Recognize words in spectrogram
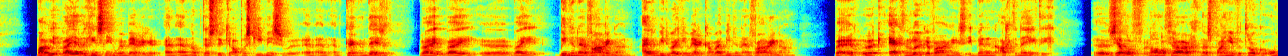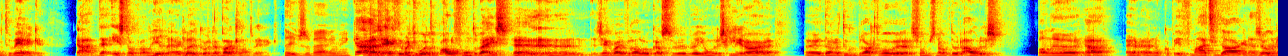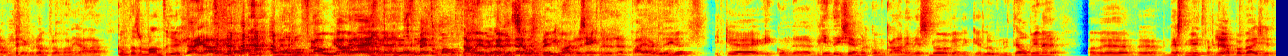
Maar wij hebben geen sneeuw in bergen. En, en ook dat stukje apres-ski missen we. En, en, en kijk, naar deze, wij, wij, wij bieden ervaring aan. Eigenlijk bieden wij geen werk aan, wij bieden ervaring aan. Wat echt een leuke ervaring is. Ik ben in 98 eh, zelf een half jaar naar Spanje vertrokken om te werken. Ja, dat is toch wel heel erg leuk hoor, dat buitenlandwerk. Levenservaring denk ik. Ja, dat is echt, want je wordt op alle fronten wijs. Hè? Eh, zeggen wij vooral ook als we bij jongere skileraren eh daar naartoe gebracht worden, soms nog door de ouders. Van, eh, ja, en, en ook op informatiedagen en zo, dan zeggen we ook wel van, ja, Komt als een man terug. nou ja, ja een man of vrouw, ja. Eh, Of met een man of nou, we hebben, we hebben het zelf meegemaakt. Dat is echt een paar jaar geleden. Ik, eh, ik kom eh, begin december kom ik aan in Westendorp en ik loop een hotel binnen. Waar we uh, het mes niet weet, waar de krab bij zit.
